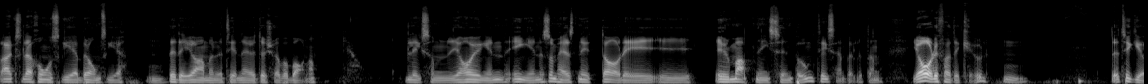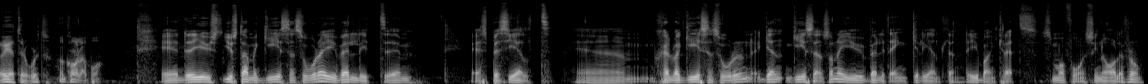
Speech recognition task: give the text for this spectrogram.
accelerations-G, broms-G. Mm. Det är det jag använder till när jag är ute och kör på banan. Liksom, jag har ju ingen, ingen som helst nytta av det i, i, ur mappningssynpunkt till exempel. Utan jag har det för att det är kul. Mm. Det tycker jag är jätteroligt att kolla på. Eh, Det är just, just det här med G-sensorer är ju väldigt eh, eh, speciellt. Eh, själva G-sensoren, G- G-sensorn är ju väldigt enkel egentligen. Det är ju bara en krets som man får en signal ifrån.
